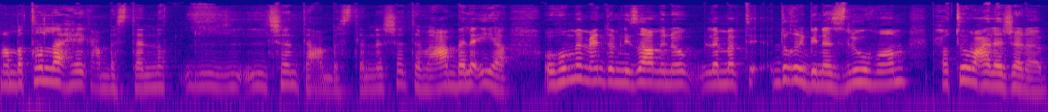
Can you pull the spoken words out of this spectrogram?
عم بطلع هيك عم بستنى ال- الشنطة عم بستنى الشنطة ما عم بلاقيها. وهم عندهم نظام إنه لما بت... دغري بينزلوهم بحطوهم على جنب.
